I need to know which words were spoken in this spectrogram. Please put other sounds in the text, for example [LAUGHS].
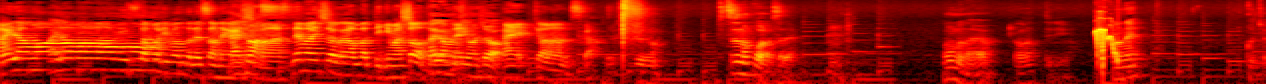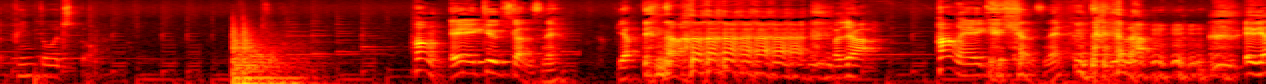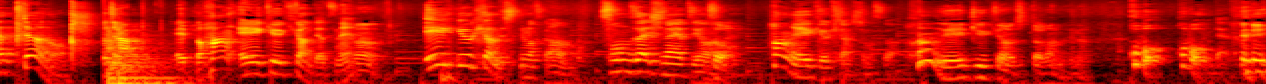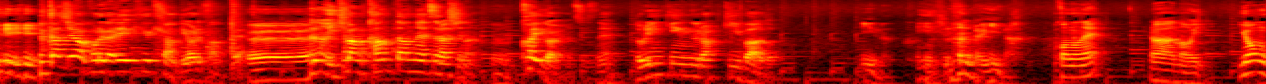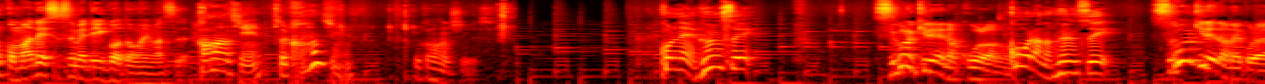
はいどうもー。はいどうもー。水溜りボンドです。お願いします。で毎週頑張っていきましょうはい頑張っていきましょう。はい今日は何ですか？普通の。普通のコーラそれ。飲むなよ。分かってるよ。あのね。こっちはピントはちょっと。半永久期間ですね。やってんな。[LAUGHS] こちら。半永久期間ですね。だから。[LAUGHS] えやっちゃうの？こちら。えっと半永久期間ってやつね、うん永久期間って知ってますか？存在しないやつ世の中に。そう。半永久期間知ってますか？半永久期間はちょっと分かんないな。ほぼほぼみたいな。[LAUGHS] 昔はこれが永久期間って言われてたんだって。えそれの一番簡単なやつらしいのよ、うん。海外のやつですね。ドリンキングラッキーバード。いいな。いい [LAUGHS] なんかいいな。このねあの4個まで進めていこうと思います。下半身？それ下半身？下半身です。これね噴水すごい綺麗なコーラの。コーラの噴水。すごい綺麗だねこれ。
